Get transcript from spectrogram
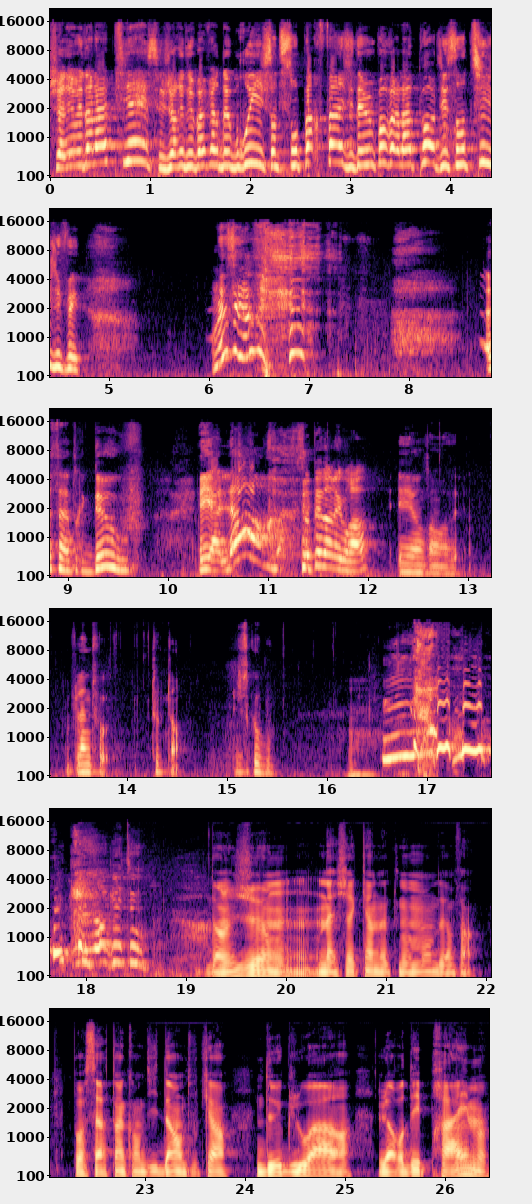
Je pièce, j'arrivais pas à faire de bruit, j'ai senti son parfum, j'étais même pas vers la porte, j'ai senti, j'ai fait. Monsieur Ah, c'est un truc de ouf Et alors? Sauter dans les bras. Et on s'embrassait. Plein de fois, tout le temps, jusqu'au bout. Et tout. Dans le jeu, on, on a chacun notre moment de. Enfin, pour certains candidats en tout cas, de gloire lors des primes.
